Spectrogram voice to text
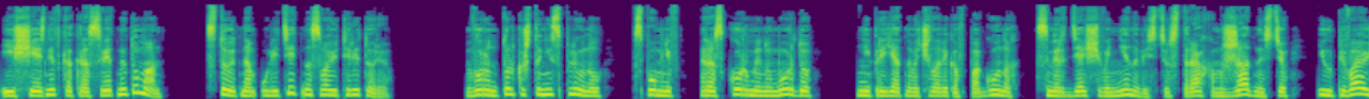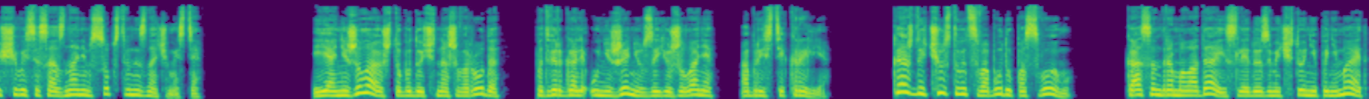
и исчезнет, как рассветный туман. Стоит нам улететь на свою территорию. Ворон только что не сплюнул, вспомнив раскормленную морду неприятного человека в погонах, смердящего ненавистью, страхом, жадностью и упивающегося сознанием собственной значимости. Я не желаю, чтобы дочь нашего рода подвергали унижению за ее желание обрести крылья. Каждый чувствует свободу по-своему. Кассандра молода и, следуя за мечтой, не понимает,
